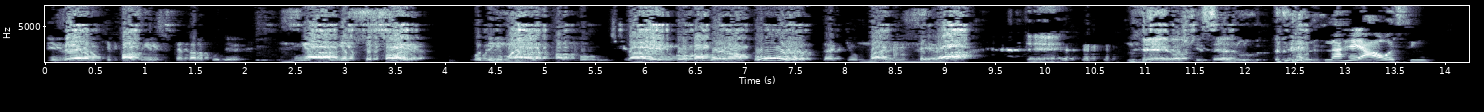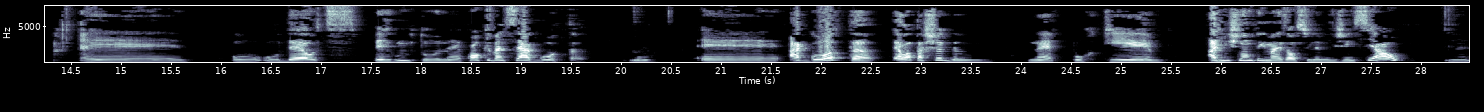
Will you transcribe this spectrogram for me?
que fizeram que fazem ele sustentar no poder. Sim a linha sucessória. Rodrigo Maia olha fala, pô, vamos tirar ele, vamos colocar o Mourão. Puta que o país, será? É. é, eu acho que isso aí ajuda. Na real, assim, é... o, o Deltz perguntou, né, qual que vai ser a gota, né? É... A gota, ela tá chegando, né, porque a gente não tem mais auxílio emergencial, né,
